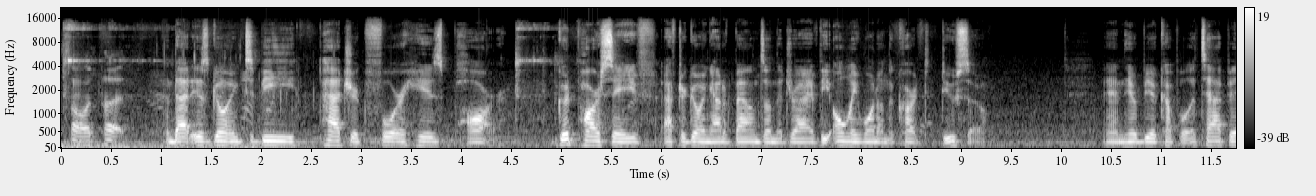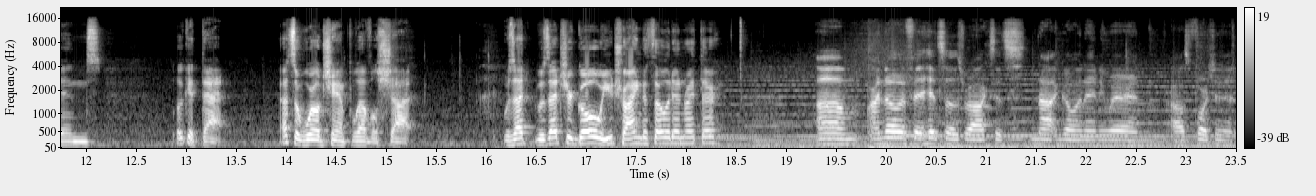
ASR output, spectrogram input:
Solid putt. And that is going to be Patrick for his par. Good par save after going out of bounds on the drive, the only one on the card to do so. And there'll be a couple of tap ins. Look at that. That's a world champ level shot. Was that was that your goal? Were you trying to throw it in right there? Um, I know if it hits those rocks, it's not going anywhere, and I was fortunate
